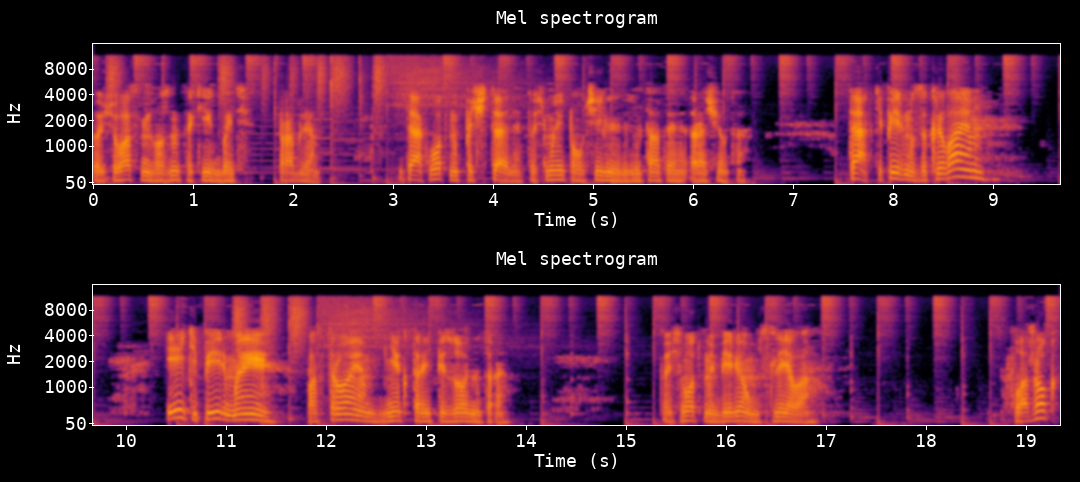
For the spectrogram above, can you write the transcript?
то есть у вас не должны таких быть проблем. Итак, вот мы посчитали, то есть мы получили результаты расчета. Так, теперь мы закрываем. И теперь мы построим некоторые пизометры. То есть вот мы берем слева флажок,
